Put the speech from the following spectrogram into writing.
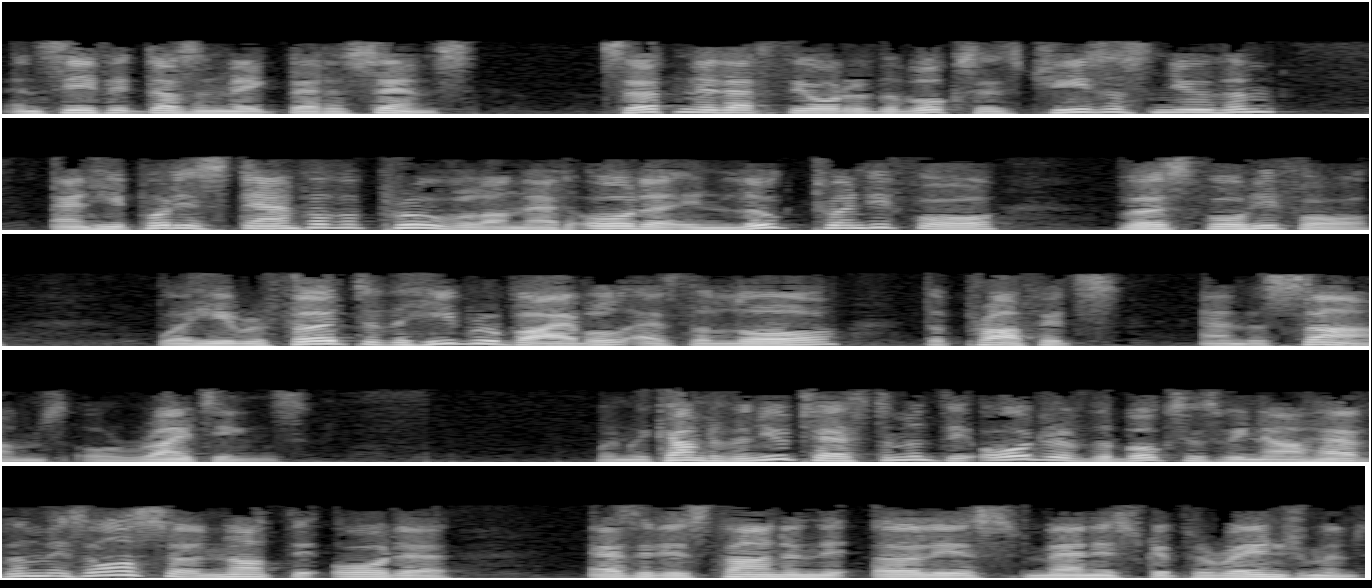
and see if it doesn't make better sense. Certainly that's the order of the books as Jesus knew them, and he put his stamp of approval on that order in Luke 24, verse 44, where he referred to the Hebrew Bible as the law, the prophets, and the Psalms, or writings. When we come to the New Testament, the order of the books as we now have them is also not the order as it is found in the earliest manuscript arrangement.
